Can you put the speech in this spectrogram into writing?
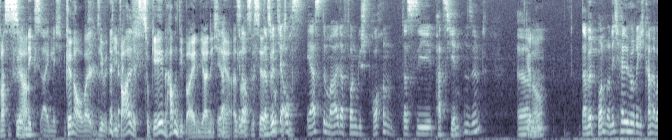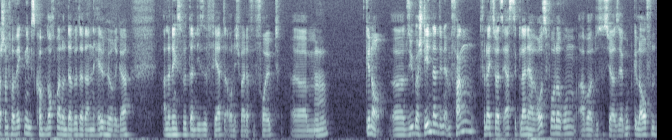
was ist Für ja. nix eigentlich. Genau, weil die, die Wahl jetzt zu gehen, haben die beiden ja nicht ja, mehr. Also genau. das ist jetzt da wird ja auch das erste Mal davon gesprochen, dass sie Patienten sind. Ähm, genau. Da wird Bond noch nicht hellhörig, ich kann aber schon vorwegnehmen, es kommt nochmal und da wird er dann hellhöriger. Allerdings wird dann diese Fährte auch nicht weiter verfolgt. Ähm, mhm. Genau, äh, sie überstehen dann den Empfang, vielleicht so als erste kleine Herausforderung, aber das ist ja sehr gut gelaufen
